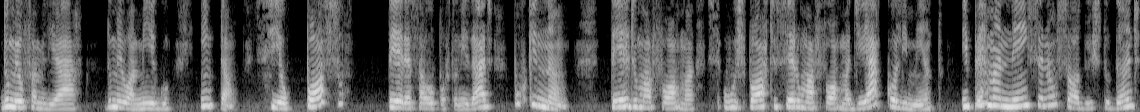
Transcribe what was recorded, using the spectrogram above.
do meu familiar, do meu amigo. Então, se eu posso ter essa oportunidade, por que não? Ter de uma forma, o esporte ser uma forma de acolhimento e permanência não só do estudante,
